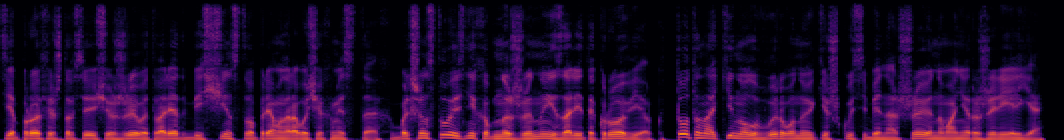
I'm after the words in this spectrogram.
Те профи, что все еще живы, творят бесчинство прямо на рабочих местах. Большинство из них обнажены и залиты кровью. Кто-то накинул вырванную кишку себе на шею на манер ожерелья,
